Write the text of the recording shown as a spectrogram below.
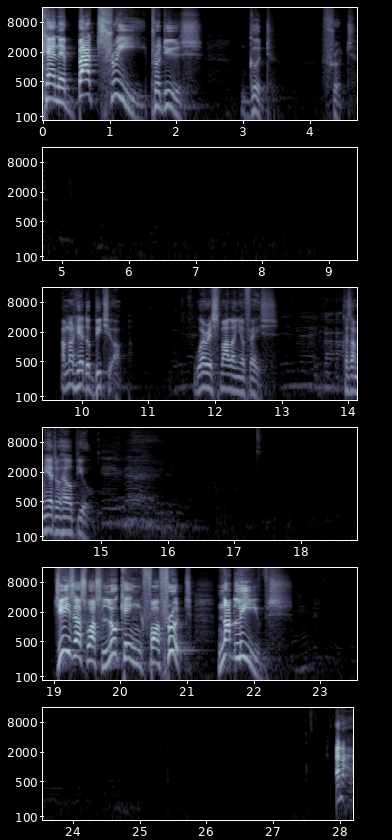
can a bad tree produce good fruit? I'm not here to beat you up. Wear a smile on your face because I'm here to help you. Jesus was looking for fruit, not leaves. And I,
